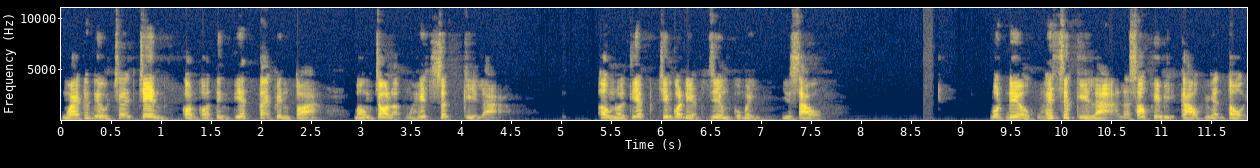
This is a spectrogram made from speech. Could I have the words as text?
ngoài các điều tra trên còn có tình tiết tại phiên tòa mà ông cho là cũng hết sức kỳ lạ. Ông nói tiếp trên quan điểm riêng của mình như sau. Một điều cũng hết sức kỳ lạ là sau khi bị cáo nhận tội,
